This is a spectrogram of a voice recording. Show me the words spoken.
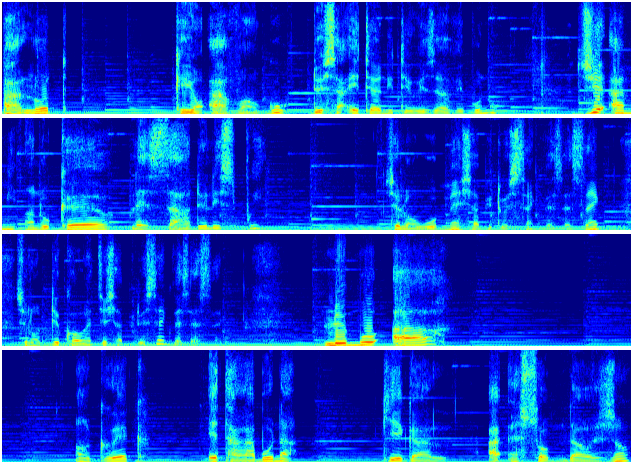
par l'autre qui avant-goût de sa éternité réservée pour nous. Dieu a mis en nos cœurs les arts de l'esprit selon Romains chapitre 5 verset 5, selon 2 Corinthiens chapitre 5 verset 5. Le mot art en grec est arabona, qui égale à un somme d'argent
